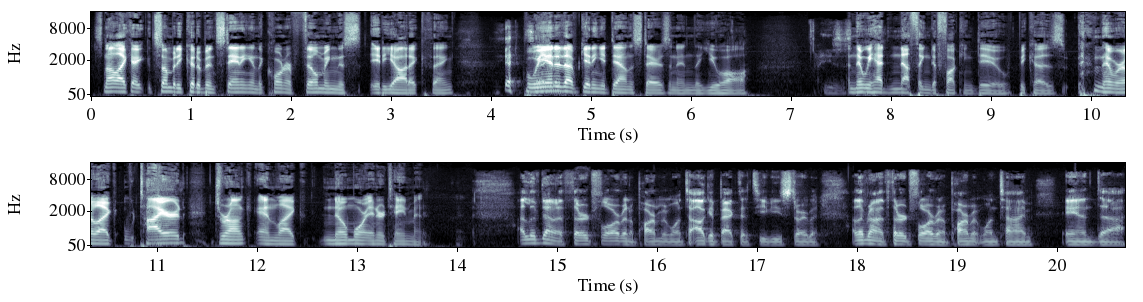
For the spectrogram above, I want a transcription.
It's not like I, somebody could have been standing in the corner filming this idiotic thing. But we ended up getting it down the stairs and in the U-Haul. Jesus. And then we had nothing to fucking do because then we were like tired, drunk, and like no more entertainment. I lived on a third floor of an apartment one time. I'll get back to the TV story, but I lived on a third floor of an apartment one time, and uh,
